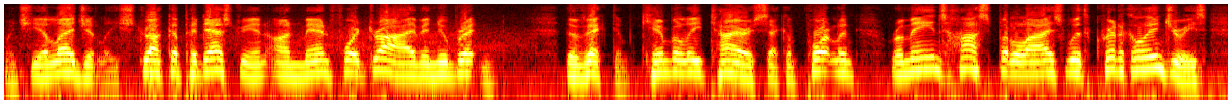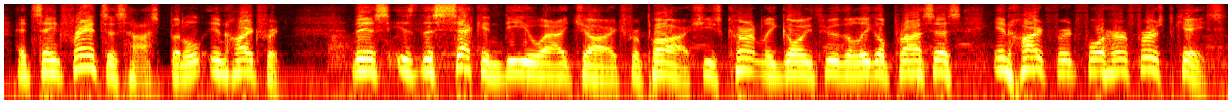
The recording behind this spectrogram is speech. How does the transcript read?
when she allegedly struck a pedestrian on Manfort Drive in New Britain. The victim, Kimberly Tyresek of Portland, remains hospitalized with critical injuries at St. Francis Hospital in Hartford. This is the second DUI charge for Parr. She's currently going through the legal process in Hartford for her first case.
